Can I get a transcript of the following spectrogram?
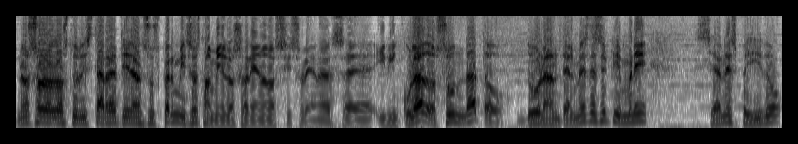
No solo los turistas retiran sus permisos, también los sorianos y sorianas eh, y vinculados. Un dato, durante el mes de septiembre se han expedido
